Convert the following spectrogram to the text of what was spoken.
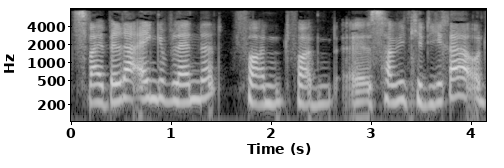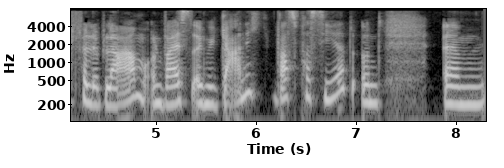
zwei Bilder eingeblendet von, von äh, Sami Kedira und Philipp Lahm und weißt irgendwie gar nicht, was passiert. Und ähm,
